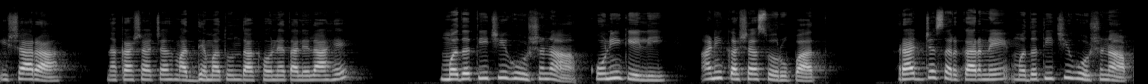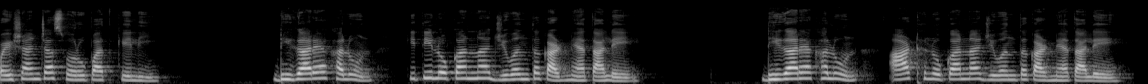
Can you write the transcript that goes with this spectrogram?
इशारा नकाशाच्या माध्यमातून दाखवण्यात आलेला आहे. मदतीची घोषणा कोणी केली आणि कशा स्वरूपात? राज्य सरकारने मदतीची घोषणा पैशांच्या स्वरूपात केली. ढिगाऱ्याखालून किती लोकांना जिवंत काढण्यात आले? ढिगाऱ्याखालून आठ लोकांना जिवंत काढण्यात आले.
